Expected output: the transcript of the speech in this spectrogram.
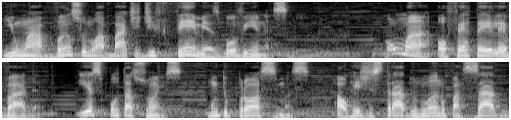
e um avanço no abate de fêmeas bovinas. Com uma oferta elevada e exportações muito próximas ao registrado no ano passado,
